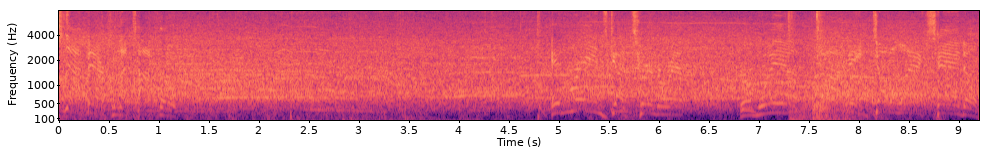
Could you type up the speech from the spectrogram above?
Snapmare from the top rope. And Reigns got turned around from way up. A double axe handle.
